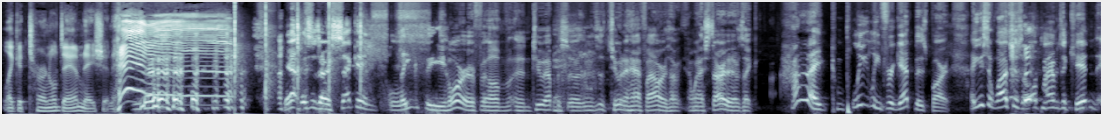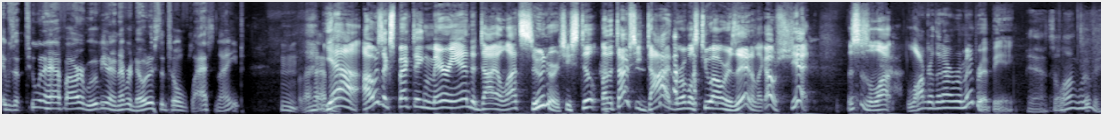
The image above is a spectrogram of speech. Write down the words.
like eternal damnation hey yeah, this is our second lengthy horror film in two episodes. This is two and a half hours. When I started, I was like, "How did I completely forget this part?" I used to watch this all the time as a kid. and It was a two and a half hour movie, and I never noticed until last night. Hmm. Happened. Yeah, I was expecting Mary Ann to die a lot sooner. and She still, by the time she died, we're almost two hours in. I'm like, oh shit, this is a lot longer than I remember it being. yeah, it's a long movie.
